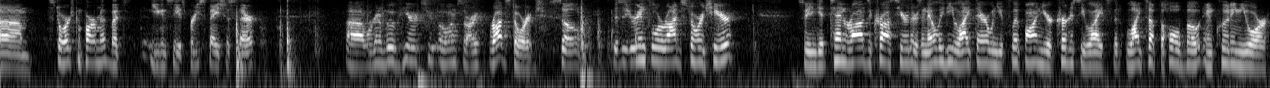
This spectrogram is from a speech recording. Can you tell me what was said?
um, storage compartment, but you can see it's pretty spacious there. Uh, we're going to move here to, oh, I'm sorry, rod storage. So this is your in-floor rod storage here. So you can get 10 rods across here. There's an LED light there when you flip on your courtesy lights that lights up the whole boat, including your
